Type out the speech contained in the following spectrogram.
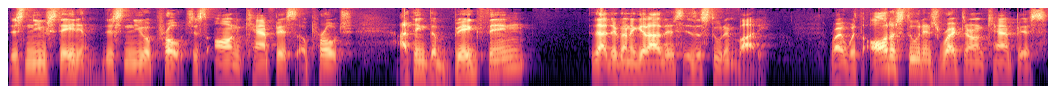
this new stadium, this new approach, this on-campus approach. I think the big thing that they're going to get out of this is the student body, right? With all the students right there on campus,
